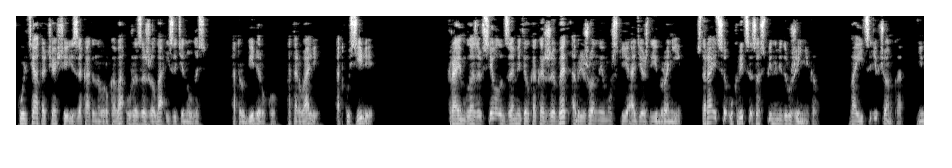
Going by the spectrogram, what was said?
Культя, торчащая из закатанного рукава, уже зажила и затянулась. Отрубили руку, оторвали, откусили. Краем глаза Всеволод заметил, как Эржебет, обреженный в мужские одежды и брони, старается укрыться за спинами дружинников. Боится девчонка, не.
